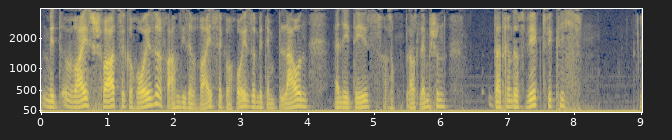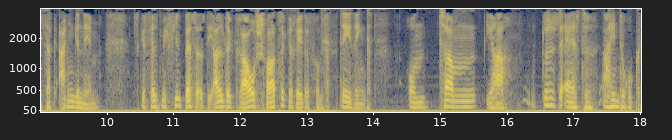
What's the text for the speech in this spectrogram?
mit weiß-schwarze Gehäuse, vor allem diese weiße Gehäuse mit den blauen LEDs, also blaues Lämpchen da drin, das wirkt wirklich, ich sag angenehm. Es gefällt mir viel besser als die alte grau-schwarze Geräte von D-Link. Und ähm, ja, das ist der erste Eindruck.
